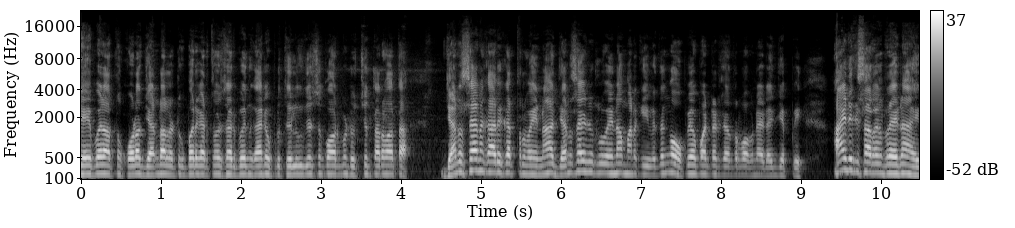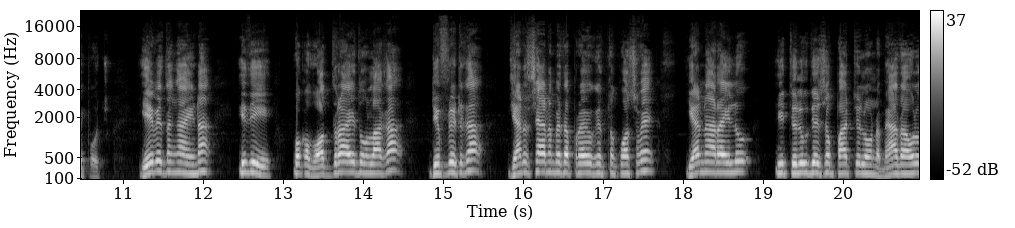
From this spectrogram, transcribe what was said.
చేయకపోయినా అతను కూడా జెండాలు అట్టుకు పరిగెడతమే సరిపోయింది. కానీ ఇప్పుడు తెలుగుదేశం గవర్నమెంట్ వచ్చిన తర్వాత జనసేన కార్యకర్తలమైనా జన సైనికులమైనా మనకి ఈ విధంగా ఉపయోగపడ్డాడు చంద్రబాబు నాయుడు అని చెప్పి ఆయనకి సరెండర్ అయినా అయిపోవచ్చు. ఏ విధంగా అయినా ఇది ఒక వజ్రాయుధంలాగా డెఫినెట్గా జనసేన మీద ప్రయోగించడం కోసమే ఎన్ఆర్ఐలు ఈ తెలుగుదేశం పార్టీలో ఉన్న మేధావులు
